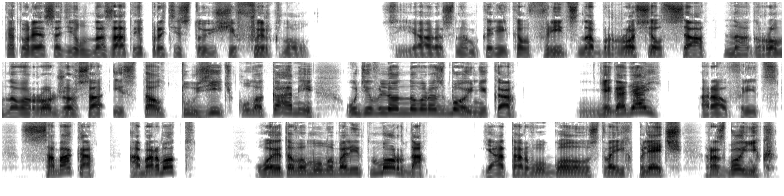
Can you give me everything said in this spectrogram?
который осадил назад и протестующий фыркнул. С яростным криком Фриц набросился на огромного Роджерса и стал тузить кулаками удивленного разбойника. «Негодяй!» — орал Фриц. «Собака! Обормот! У этого мула болит морда! Я оторву голову с твоих плеч, разбойник!»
